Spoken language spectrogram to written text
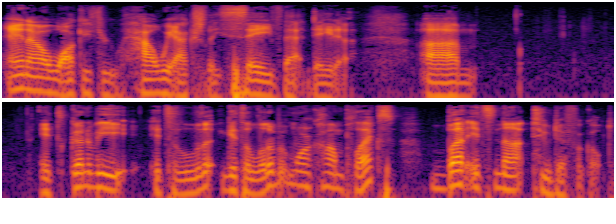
and I'll walk you through how we actually save that data. Um, it's going to be it's a little gets a little bit more complex, but it's not too difficult.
